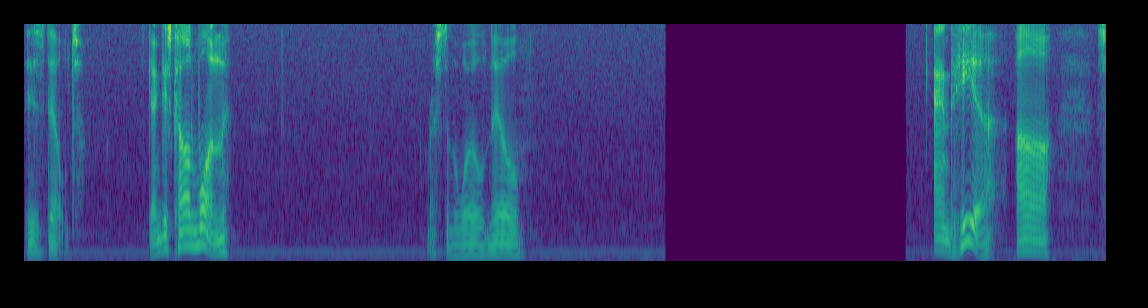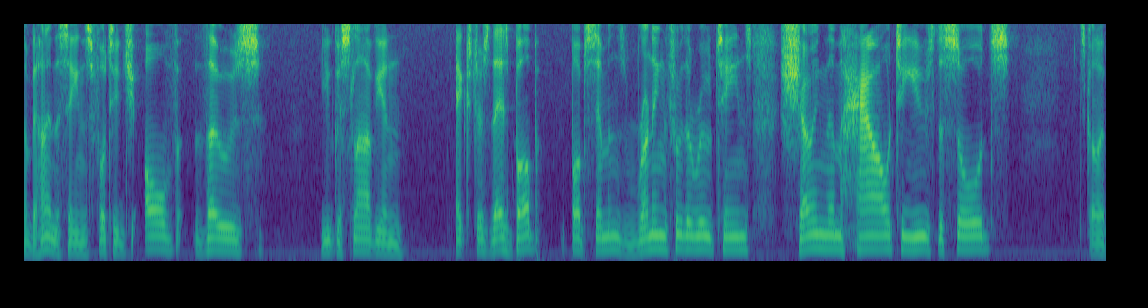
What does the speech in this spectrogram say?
is dealt. Genghis Khan won. Rest of the world nil. And here are some behind the scenes footage of those Yugoslavian extras. There's Bob, Bob Simmons, running through the routines, showing them how to use the swords. He's got a,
